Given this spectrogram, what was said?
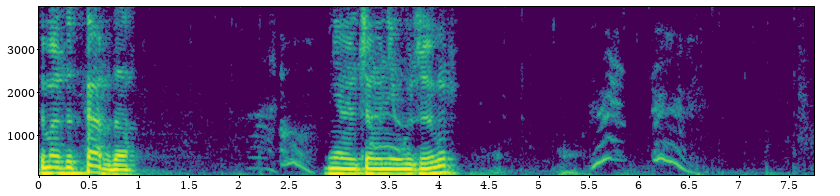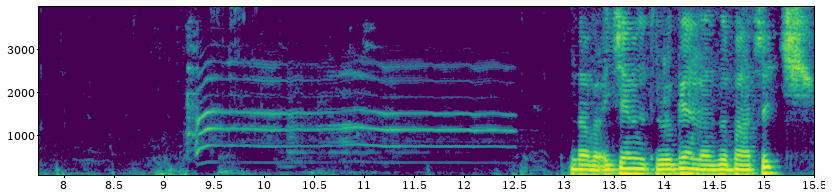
Ty masz Dead Harda. Nie wiem czemu nie użył. Dobra, idziemy do tego gena zobaczyć.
